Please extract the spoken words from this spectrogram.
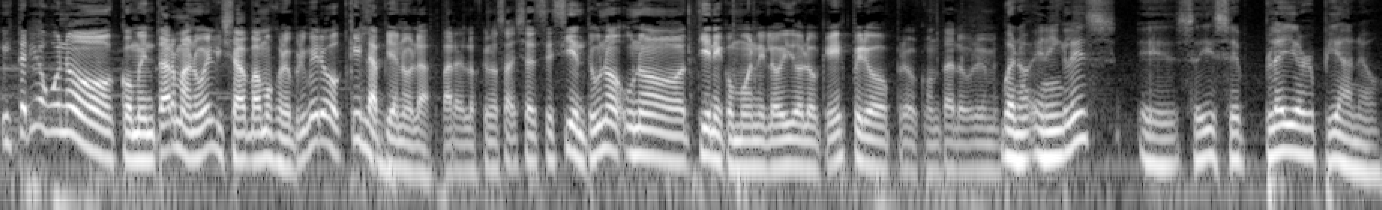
Estaría bueno comentar, Manuel, y ya vamos con el primero, ¿qué es la pianola? Para los que no saben, ya se siente, uno, uno tiene como en el oído lo que es, pero, pero contalo brevemente. Bueno, en inglés eh, se dice player piano,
